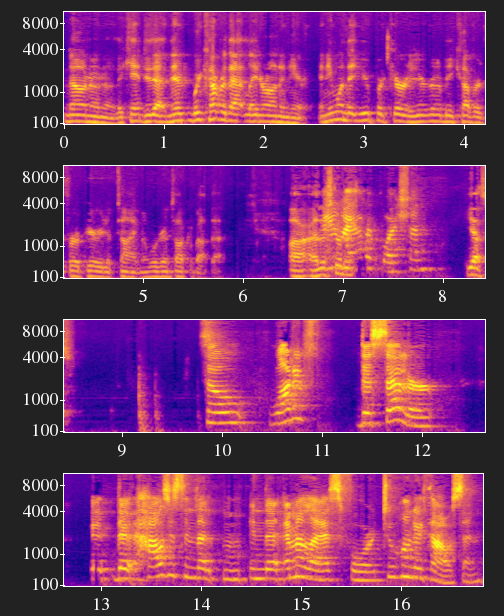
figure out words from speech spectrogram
No, no, no, they can't do that. And we cover that later on in here. Anyone that you procured, you're going to be covered for a period of time, and we're going to talk about that. All right, let's go And I have a question. yes. So what if the seller, the house is in the, in the MLS for 200,000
